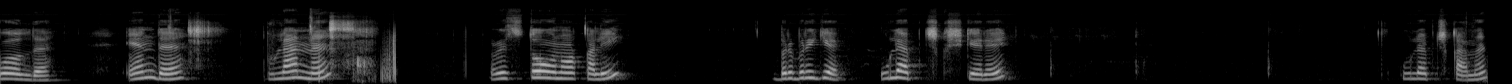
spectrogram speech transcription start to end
Bo'ldi. Endi bularni redstone orqali bir-biriga ulab chiqish kerak. Ulab chiqamiz.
